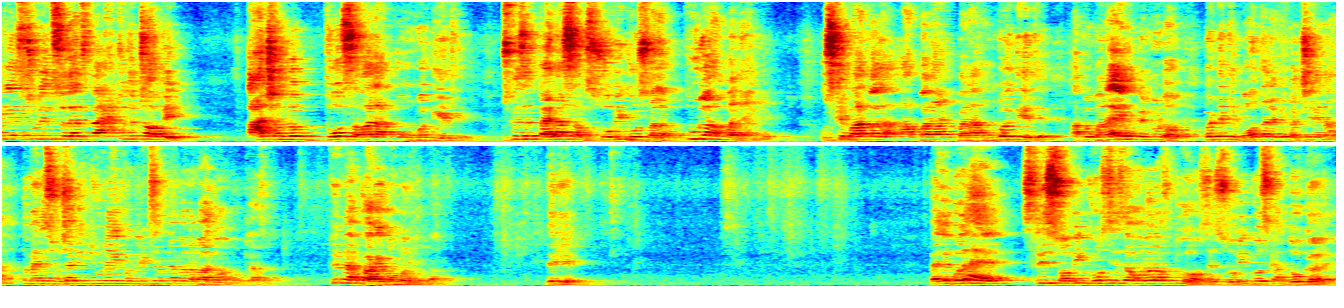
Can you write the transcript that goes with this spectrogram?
dear students, so let's back to the topic. आज हम लोग दो सवाल आपको होमवर्क दिए थे। उसमें से पहला सम सोवी घोष वाला पूरा हम बनाएँगे। उसके बाद वाला आप बना बना होमवर्क दिए थे। आप लोग बनाए होंगे नो डाउट बट देखिए बहुत तरह के बच्चे हैं ना तो मैंने सोचा कि क्यों नहीं कंप्लीट सम मैं बनवा दूँ आपको क्लास में। फिर मैं आपको आगे होमवर्क दूँगा। देखिए। पहले बोला है Shri Sovi Ghosh is the owner of two houses Sovi Ghosh का दो घर है।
